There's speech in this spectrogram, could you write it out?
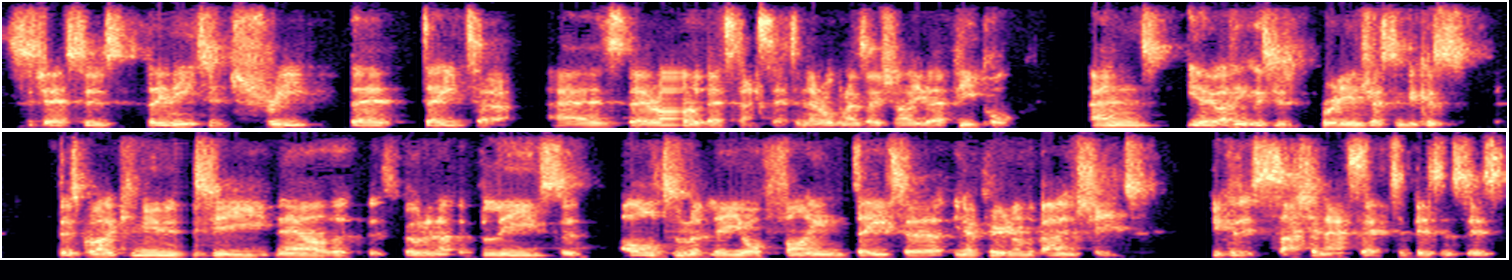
suggest is they need to treat their data as their other best asset in their organization, i.e., their people. And you know, I think this is really interesting because there's quite a community now that, that's building up that believes that ultimately you'll find data, you know, appearing on the balance sheet because it's such an asset to businesses.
